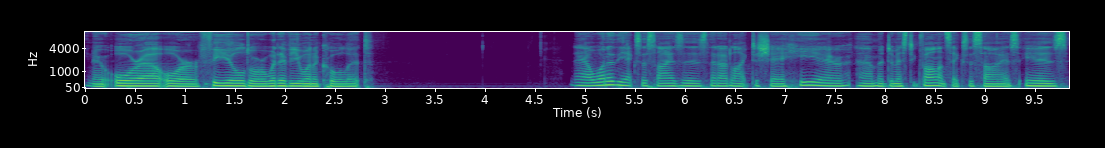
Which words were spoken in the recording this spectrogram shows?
you know, aura or field or whatever you want to call it? Now, one of the exercises that I'd like to share here, um, a domestic violence exercise, is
